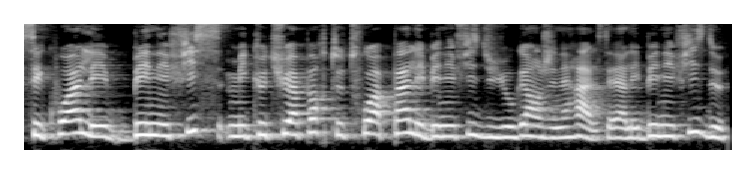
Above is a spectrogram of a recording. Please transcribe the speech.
C'est quoi les bénéfices, mais que tu apportes toi, pas les bénéfices du yoga en général, c'est-à-dire les bénéfices de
